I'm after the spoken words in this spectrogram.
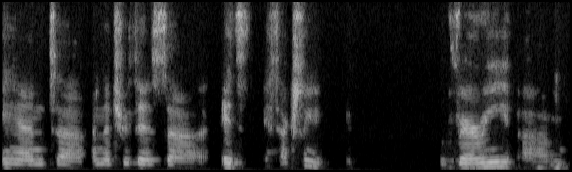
And uh, and the truth is, uh, it's it's actually very um,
